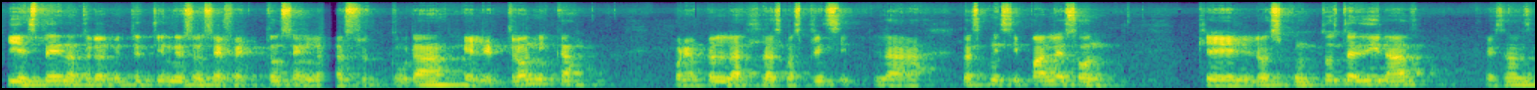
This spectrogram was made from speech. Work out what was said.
Y este naturalmente tiene esos efectos en la estructura electrónica. Por ejemplo, las, las, más la, las principales son que los puntos de Dirac, esos,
